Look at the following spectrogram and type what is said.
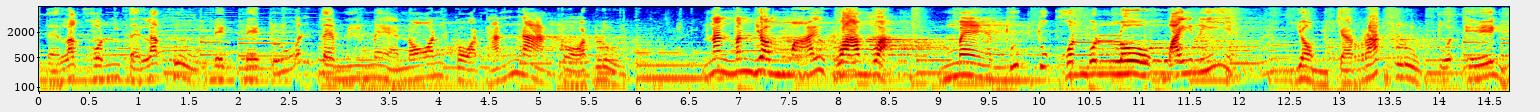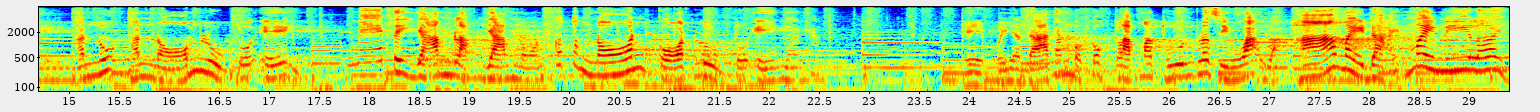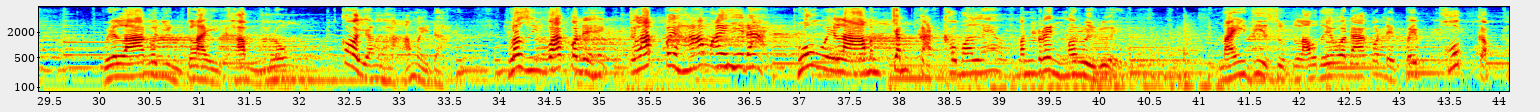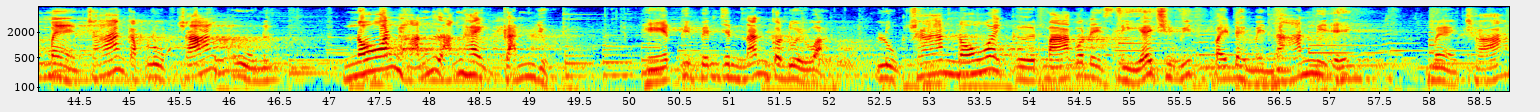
แต่ละคนแต่ละคู่เด็กๆล้วนแต่มีแม่นอนกอดหันหน้ากอดลูก นั่นมันย่อมหมายความว่า แม่ทุกๆคนบนโลกใบนี้ ย่อมจะรักลูกตัวเองทนุถนอมลูกตัวเอง แม้แต่ยามหลับยามนอนก็ต้องนอนกอดลูกตัวเองนะครับเทพพยดาทั้งหมดก็กลับมาทูลพระศิวะว่าหาไม่ได้ไม่มีเลย เวลาก็ยิ่งใกล้ค่ำลง ก็ยังหาไม่ได้ พระศิวะก็ได้ให้กลับไปหาไม้ให้ได้ เพราะเวลามันจำกัดเข้ามาแล้ว มันเร่งมาเรื่อยๆ ในที่สุดเหล่าเทวดาก็ได้ไปพบกับแม่ช้างกับลูกช้างคู่หนึ่ง นอนหันหลังให้กันอยู่ เหตุที่เป็นเช่นนั้นก็ด้วยว่า ลูกช้างน้อยเกิดมาก็ได้เสียชีวิตไปได้ไม่นานนี่เอง แม่ช้าง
